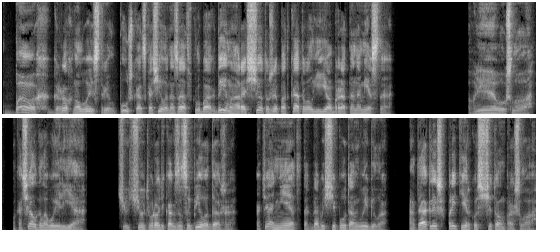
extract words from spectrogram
Бах! Грохнул выстрел. Пушка отскочила назад в клубах дыма, а расчет уже подкатывал ее обратно на место. «Влево ушло», — покачал головой Илья. «Чуть-чуть вроде как зацепило даже. Хотя нет, тогда бы щепу там выбило. А так лишь в притирку с щитом прошло.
